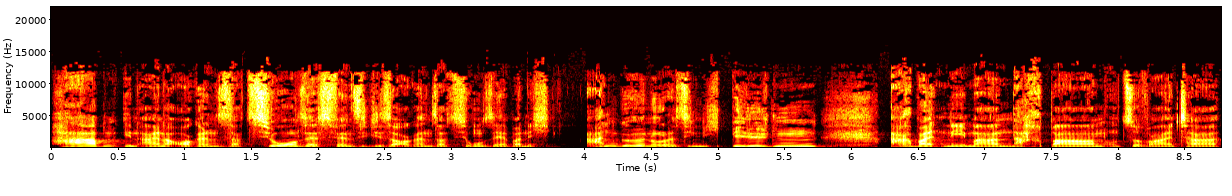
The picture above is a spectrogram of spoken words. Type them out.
haben in einer Organisation, selbst wenn sie dieser Organisation selber nicht angehören oder sie nicht bilden, Arbeitnehmer, Nachbarn und so weiter.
